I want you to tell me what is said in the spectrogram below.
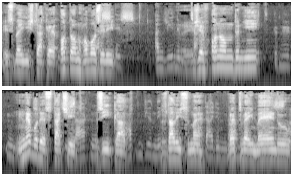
jsme již také o tom hovořili, že v onom dni nebude stačit říkat, zdali jsme ve tvé jménu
